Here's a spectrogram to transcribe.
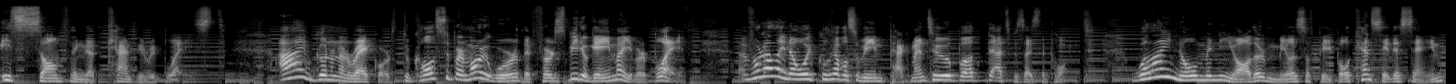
is something that can't be replaced. I've gone on a record to call Super Mario World the first video game I ever played. For all I know, it could have also been Pac-Man 2, but that's besides the point. While I know many other millions of people can say the same,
